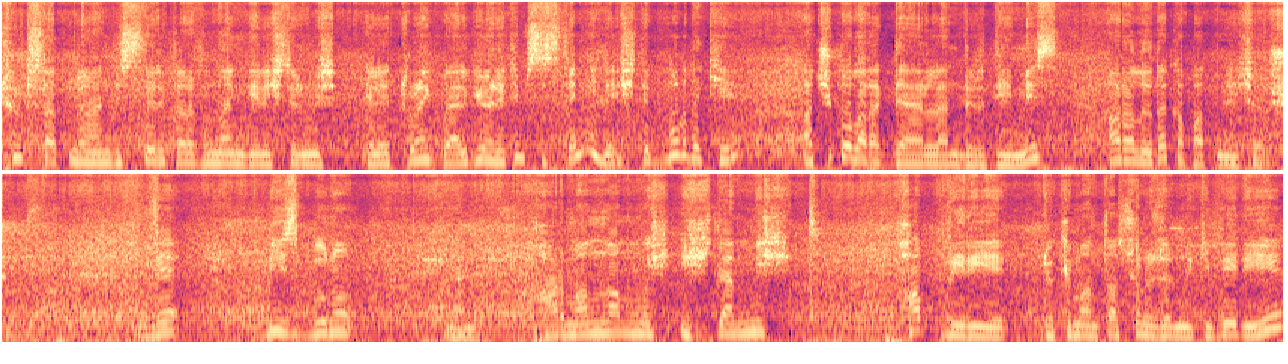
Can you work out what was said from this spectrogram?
TürkSat mühendisleri tarafından geliştirilmiş elektronik belge yönetim sistemiyle işte buradaki açık olarak değerlendirdiğimiz aralığı da kapatmaya çalışıyoruz. Ve biz bunu yani harmanlanmış, işlenmiş hap veriyi, dokümantasyon üzerindeki veriyi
